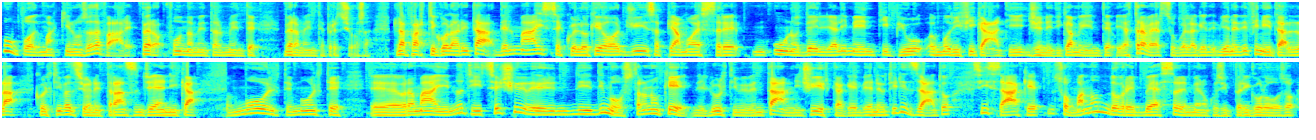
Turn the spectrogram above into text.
un po' macchinosa da fare, però fondamentalmente veramente preziosa. La particolarità del mais è quello che oggi sappiamo essere uno degli alimenti più modificati geneticamente attraverso quella che viene definita la coltivazione transgenica. Molte, molte eh, oramai notizie ci eh, di, dimostrano che negli ultimi vent'anni circa che viene utilizzato si sa che insomma non dovrebbe essere nemmeno così pericoloso,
